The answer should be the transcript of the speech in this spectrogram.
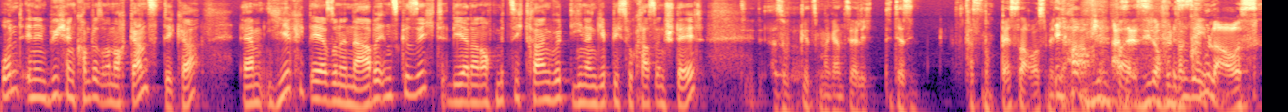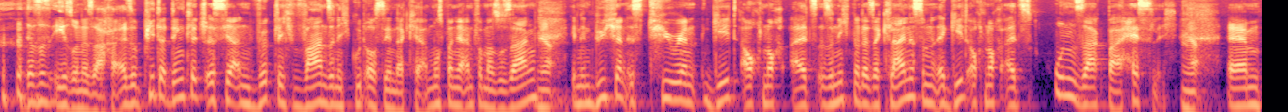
Und in den Büchern kommt es auch noch ganz dicker. Ähm, hier kriegt er ja so eine Narbe ins Gesicht, die er dann auch mit sich tragen wird, die ihn angeblich so krass entstellt. Also jetzt mal ganz ehrlich, der sieht fast noch besser aus mit Ja, den Haaren. auf jeden Fall. Also er sieht auf jeden Das Fall eh- cooler aus. Das ist eh so eine Sache. Also Peter Dinklage ist ja ein wirklich wahnsinnig gut aussehender Kerl, muss man ja einfach mal so sagen. Ja. In den Büchern ist Tyrion gilt auch noch als, also nicht nur, dass er klein ist, sondern er gilt auch noch als unsagbar hässlich. Ja. Ähm,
